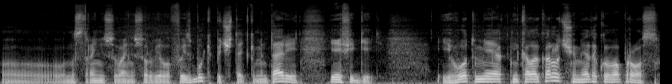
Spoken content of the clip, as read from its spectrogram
э, на страницу Вани Сурвила в Фейсбуке, почитать комментарии и офигеть. И вот у меня к Николаю Карловичу у меня такой вопрос.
